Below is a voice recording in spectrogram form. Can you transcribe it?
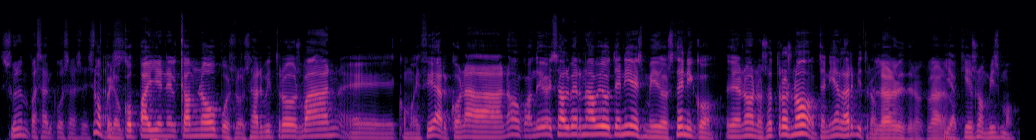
suelen pasar cosas de estas. No, pero Copa y en el Camp Nou, pues los árbitros van, eh, como decía Arcona, no, cuando ibais al Bernabéu teníais miedo escénico. Eh, no, nosotros no, tenía el árbitro. El árbitro, claro. Y aquí es lo mismo.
